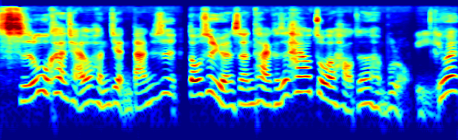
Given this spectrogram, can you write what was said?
食物看起来都很简单，就是都是原生态，可是它要做的好真的很不容易。因为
